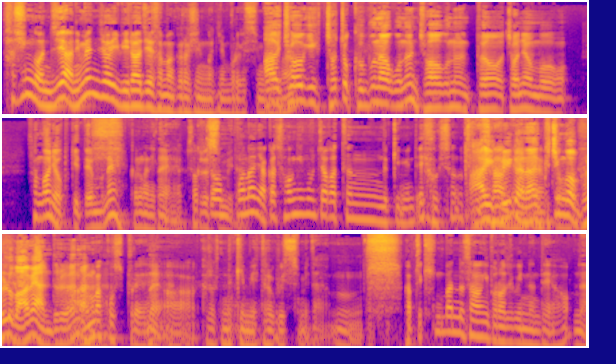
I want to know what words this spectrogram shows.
타신 건지 아니면 저희 미라지에서만 그러시는 건지 모르겠습니다. 아, 저기 저쪽 그분하고는 저하고는 벼- 전혀 뭐 상관이 없기 때문에. 그러니까요. 네, 저쪽 그렇습니다. 분은 약간 성인군자 같은 느낌인데 여기서는 좀 아, 그러니까. 난 그 친구가 별로 마음에 안 들어요. 나는. 악마 코스프레 네. 아, 그런 느낌이 들고 있습니다. 음, 갑자기 킹 받는 상황이 벌어지고 있는데요. 네.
